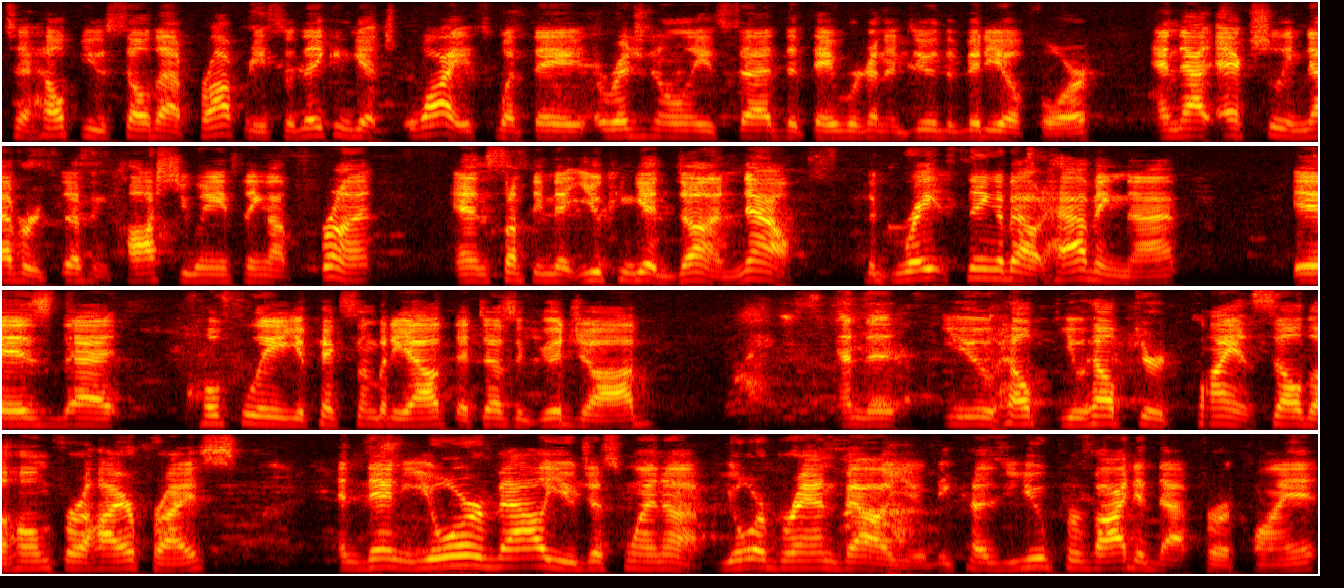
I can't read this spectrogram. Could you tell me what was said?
to help you sell that property so they can get twice what they originally said that they were going to do the video for. And that actually never doesn't cost you anything up front and something that you can get done. Now the great thing about having that is that hopefully you pick somebody out that does a good job and that you help you help your client sell the home for a higher price and then your value just went up your brand value because you provided that for a client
